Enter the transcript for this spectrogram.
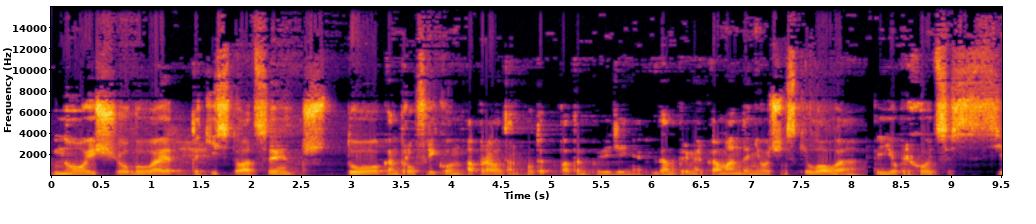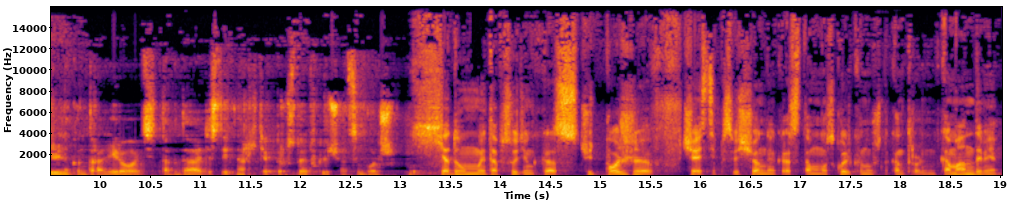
но еще бывают такие ситуации, что Control Freak, он оправдан, вот этот паттерн поведения. Когда, например, команда не очень скилловая, ее приходится сильно контролировать, тогда действительно архитектору стоит включаться больше. Я думаю, мы это обсудим как раз чуть позже в части, посвященной как раз тому, сколько нужно контроля над командами.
